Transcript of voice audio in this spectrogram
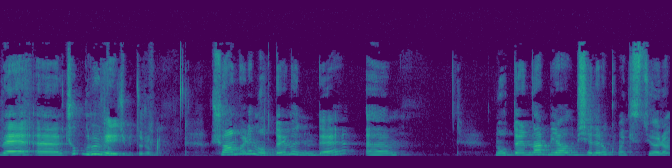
ve e, çok gurur verici bir durum. Şu an böyle notlarım önümde. E, notlarımdan biraz bir şeyler okumak istiyorum.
